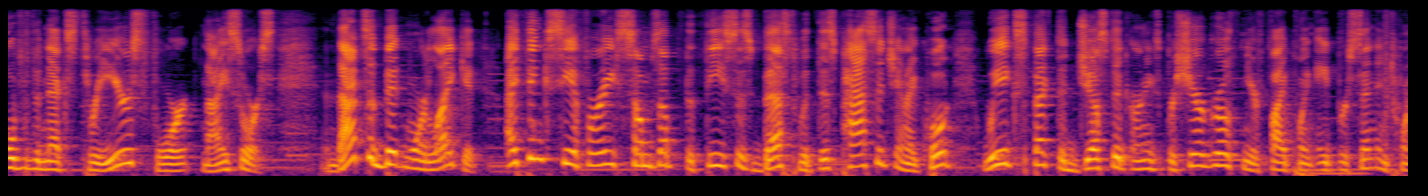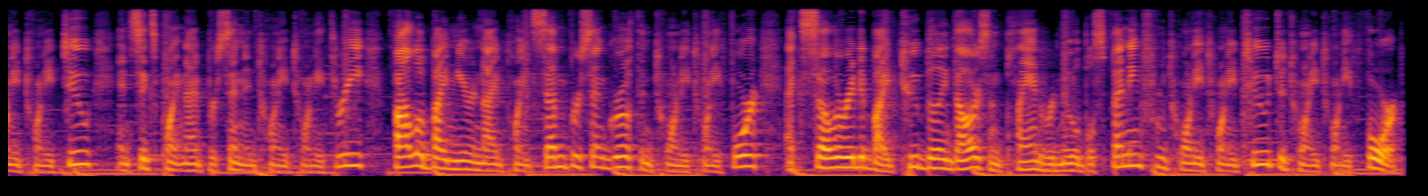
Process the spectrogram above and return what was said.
over the next three years for NiSource. And that's a bit more like it. I think CFRA sums up the thesis best with this passage, and I quote, We expect adjusted earnings per share growth near 5.8% in 2022 and 6.9% in 2023, followed by near 9.7% growth in 2024, accelerated by $2 billion in planned renewable spending from 2022 to 2024.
